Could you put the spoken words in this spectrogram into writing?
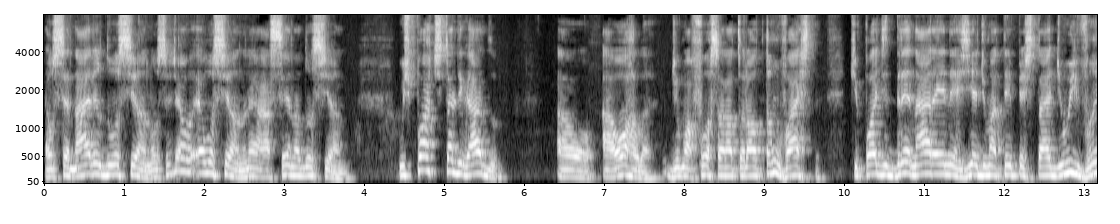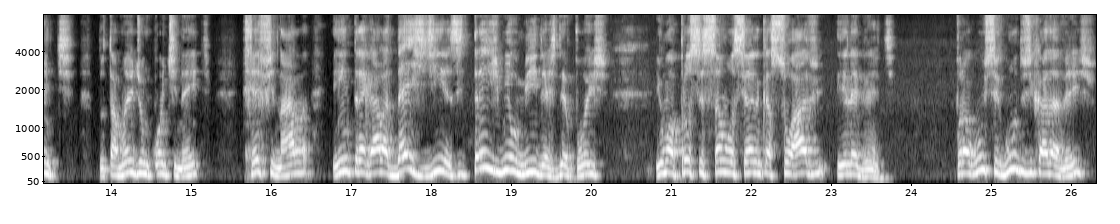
é o cenário do oceano, ou seja, é o, é o oceano, né? a cena do oceano. O esporte está ligado ao, à orla de uma força natural tão vasta que pode drenar a energia de uma tempestade uivante do tamanho de um continente, refiná-la e entregá-la dez dias e três mil milhas depois em uma procissão oceânica suave e elegante. Por alguns segundos de cada vez,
